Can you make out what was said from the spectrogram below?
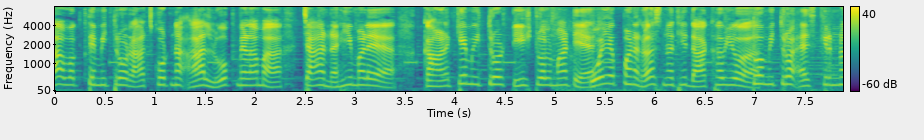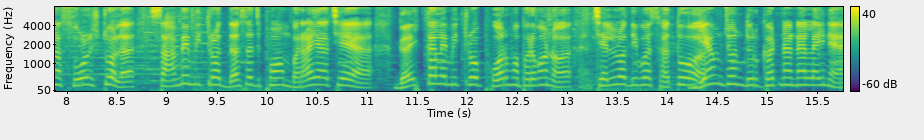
આ વખતે મિત્રો રાજકોટના આ લોકમેળામાં ચા નહીં મળે. કારણ કે મિત્રો, ટી સ્ટોલ માટે કોઈ પણ રસ નથી દાખવ્યો. તો મિત્રો, આઈસ્ક્રીમના સોળ સ્ટોલ સામે મિત્રો દસ જ ફોર્મ ભરાયા છે. ગઈકાલે મિત્રો ફોર્મ ભરવાનો છેલ્લો દિવસ હતો. ગેમ ઝોન દુર્ઘટનાને લઈને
